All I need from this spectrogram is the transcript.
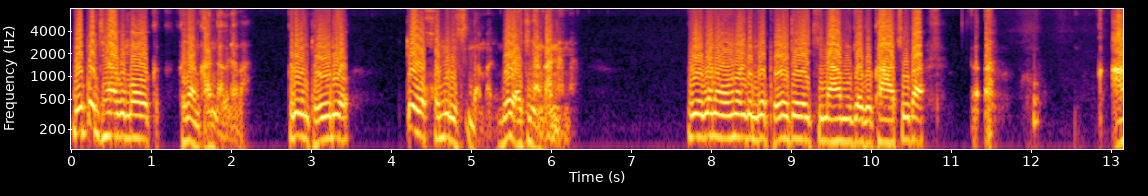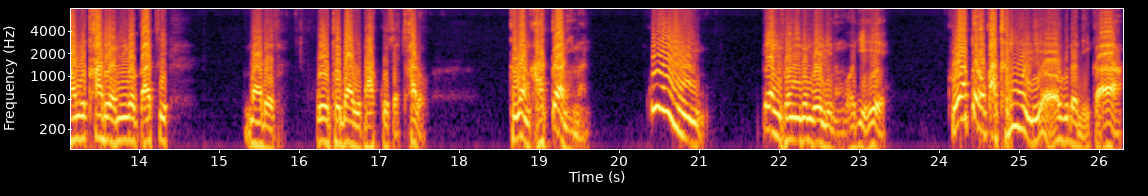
못본채 하고 뭐 그- 그냥 간다 그래봐. 그러면 도리어 또 허물을 쓴단 말이야. 뭐가 그냥 갔느냐. 이거는 오늘도 뭐 보도에 기나무개 그 가수가 어, 아무 탈이 없는 것 같이 말해 오토바이 바꾸서 차로 그냥 갔다니만 꾹 뺑소니로 몰리는 거지. 그와 똑같은 논리요. 그러니까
